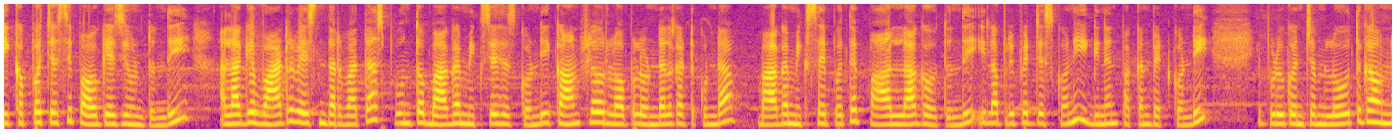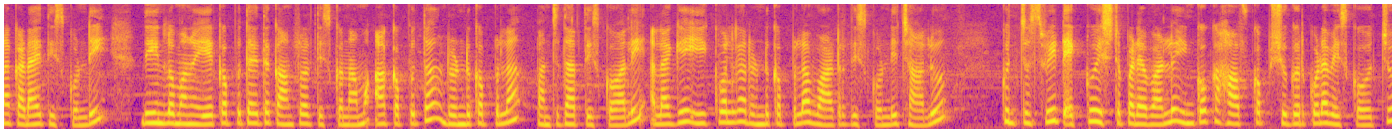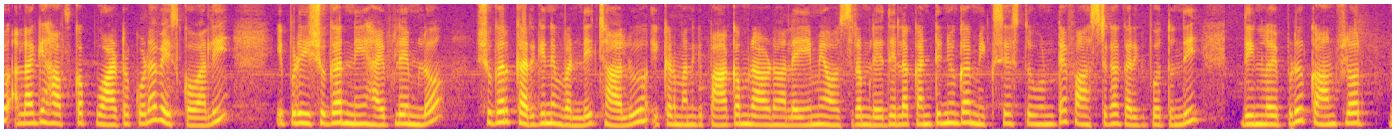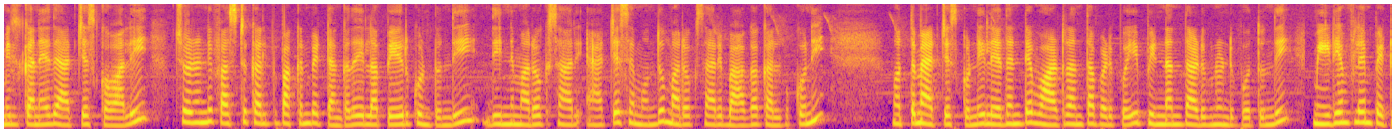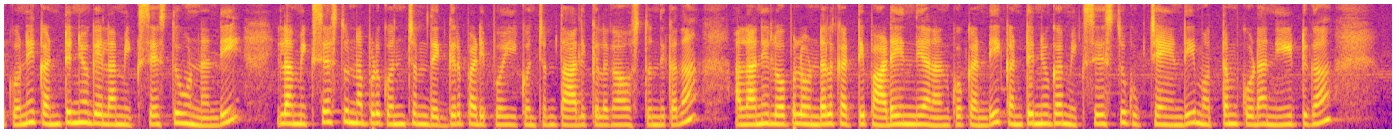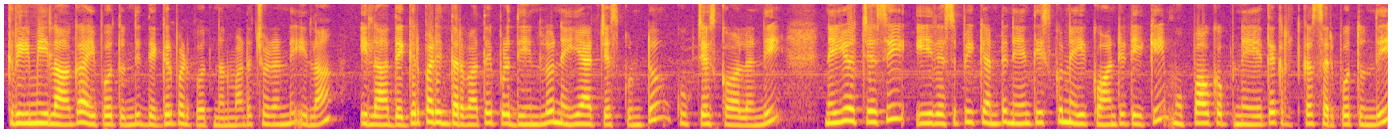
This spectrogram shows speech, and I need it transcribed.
ఈ కప్ వచ్చేసి పావు కేజీ ఉంటుంది. అలాగే వాటర్ వేసిన తర్వాత స్పూన్తో బాగా మిక్స్ చేసేసుకోండి. కార్న్ఫ్లవర్ లోపల ఉండలు కట్టకుండా బాగా మిక్స్ అయిపోతే పాల్లాగా అవుతుంది. ఇలా ప్రిపేర్ చేసుకొని ఈ గిన్నెను పక్కన పెట్టుకోండి. ఇప్పుడు కొంచెం లోతుగా ఉన్న కడాయి తీసుకోండి. దీనిలో మనం ఏ కప్పుతో అయితే కార్న్ఫ్లవర్ తీసుకున్నామో ఆ కప్పుతో రెండు కప్పుల పంచదార తీసుకోవాలి. అలాగే ఈక్వల్గా రెండు కప్పుల వాటర్ తీసుకోండి చాలు. కొంచెం స్వీట్ ఎక్కువ ఇష్టపడే వాళ్ళు ఇంకొక హాఫ్ కప్ షుగర్ కూడా వేసుకోవచ్చు. అలాగే హాఫ్ కప్ వాటర్ కూడా వేసుకోవాలి. ఇప్పుడు ఈ షుగర్ని హై ఫ్లేమ్లో షుగర్ కరిగినివ్వండి చాలు. ఇక్కడ మనకి పాకం రావడం అలా ఏమీ అవసరం లేదు. ఇలా కంటిన్యూగా మిక్స్ చేస్తూ ఉంటే ఫాస్ట్గా కరిగిపోతుంది. దీనిలో ఇప్పుడు కార్న్ఫ్లోర్ మిల్క్ అనేది యాడ్ చేసుకోవాలి. చూడండి ఫస్ట్ కలిపి పక్కన పెట్టాం కదా ఇలా పేరుకుంటుంది. దీన్ని మరొకసారి యాడ్ చేసే ముందు మరొకసారి బాగా కలుపుకొని మొత్తం యాడ్ చేసుకోండి. లేదంటే వాటర్ అంతా పడిపోయి పిండి అంతా అడుగు నుండిపోతుంది. మీడియం ఫ్లేమ్ పెట్టుకొని కంటిన్యూగా ఇలా మిక్స్ చేస్తూ ఉండండి. ఇలా మిక్స్ చేస్తున్నప్పుడు కొంచెం దగ్గర పడిపోయి కొంచెం తాలికలుగా వస్తుంది కదా. అలానే లోపల ఉండలు కట్టి పాడైంది అని అనుకోకండి. కంటిన్యూగా మిక్స్ చేస్తూ కుక్ చేయండి. మొత్తం కూడా నీట్గా క్రీమీ లాగా అయిపోతుంది దగ్గర పడిపోతుంది అనమాట చూడండి ఇలా ఇలా దగ్గర పడిన తర్వాత ఇప్పుడు దీనిలో నెయ్యి యాడ్ చేసుకుంటూ కుక్ చేసుకోవాలండి. నెయ్యి వచ్చేసి ఈ రెసిపీకి అంటే నేను తీసుకున్న ఈ క్వాంటిటీకి ముప్పావు కప్పు నెయ్యి అయితే కరెక్ట్గా సరిపోతుంది.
